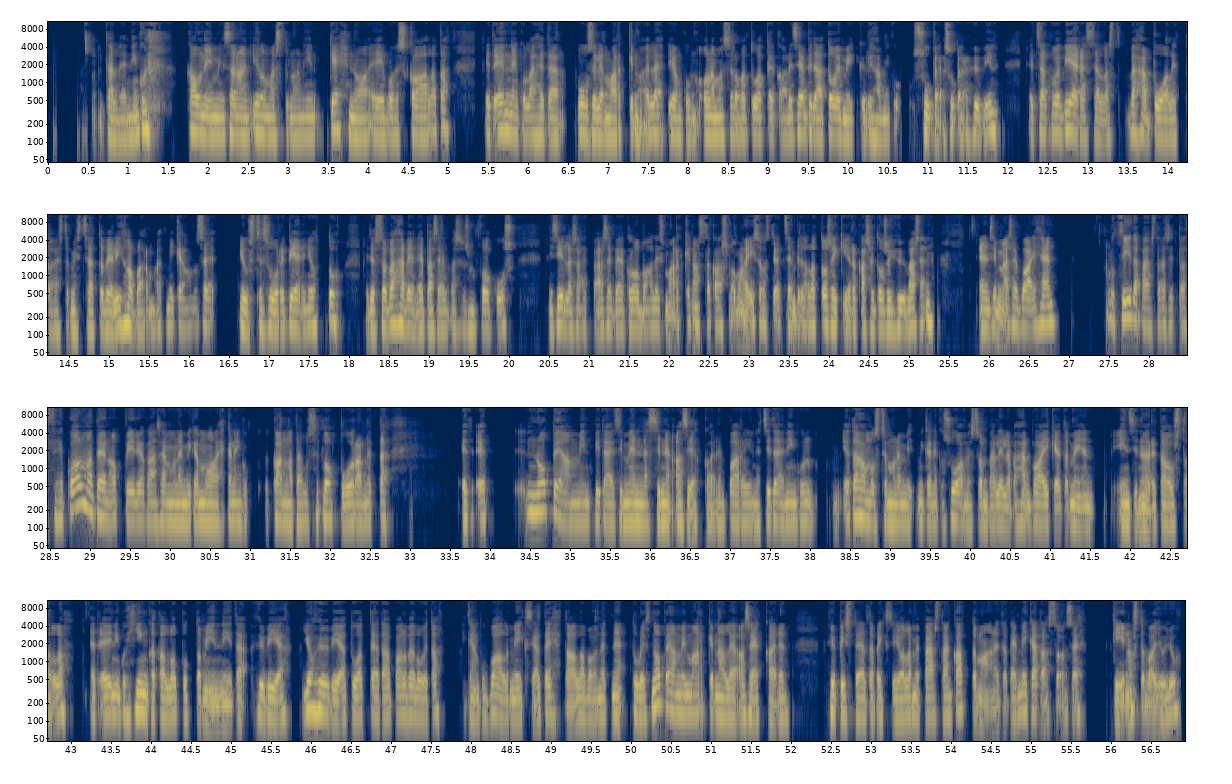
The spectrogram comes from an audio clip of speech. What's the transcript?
tälleen niin kuin kauniimmin sanoin ilmastuna, niin kehnoa ei voi skaalata että ennen kuin lähdetään uusille markkinoille jonkun olemassa olevan tuotteenkaan, niin sen pitää toimia kyllä ihan niin kuin super, super hyvin. Että sä et voi viedä sellaista vähän puolittaista, mistä sä et ole vielä ihan varma, että mikä on se just se suuri pieni juttu. Että jos on vähän vielä epäselvä se sun fokus, niin sillä sä et pääse vielä globaalissa markkinasta kasvamaan isosti, että sen pitää olla tosi kirkas ja tosi hyvä sen ensimmäisen vaiheen. Mutta siitä päästään sitten taas siihen kolmanteen oppiin, joka on semmoinen, mikä mua on ehkä niinku kannatellut sit loppuuran, että et, et nopeammin pitäisi mennä sinne asiakkaiden pariin. Että sitä ei niin kuin, ja tämä on minusta semmoinen, mikä niin Suomessa on välillä vähän vaikeaa meidän insinööritaustalla, että ei niin kuin hinkata loputtomiin niitä hyviä, jo hyviä tuotteita ja palveluita ikään kuin valmiiksi siellä tehtaalla, vaan että ne tulisi nopeammin markkinalle ja asiakkaiden hypisteeltäviksi, jolla me päästään katsomaan, että okei, mikä tässä on se kiinnostava juju.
